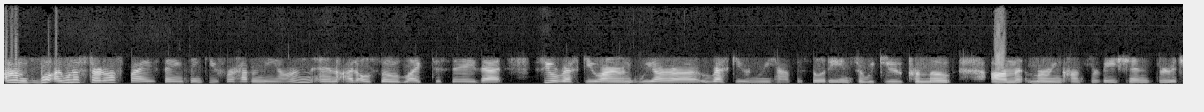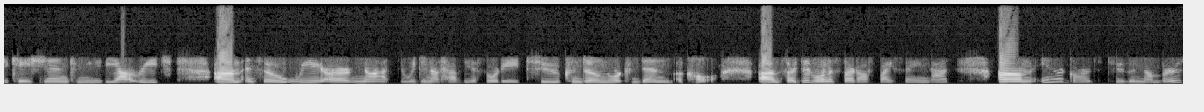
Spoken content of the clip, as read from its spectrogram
Um, well, I want to start off by saying thank you for having me on, and I'd also like to say that Seal Rescue Ireland, we are a rescue and rehab facility, and so we do promote um, marine conservation through education, community outreach, um, and so we are not, we do not have the authority to condone nor condemn a call. Um, so I did want to start off by saying that. Um, in regards to the numbers,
